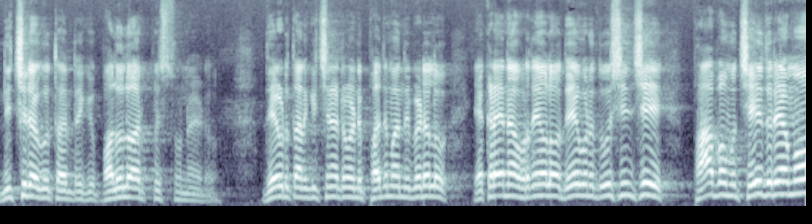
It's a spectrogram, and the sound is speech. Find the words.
నిత్యుడగు తండ్రికి బలులు అర్పిస్తున్నాడు. దేవుడు తనకి ఇచ్చినటువంటి పది మంది బిడలు ఎక్కడైనా హృదయంలో దేవుని దూషించి పాపము చేదురేమో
